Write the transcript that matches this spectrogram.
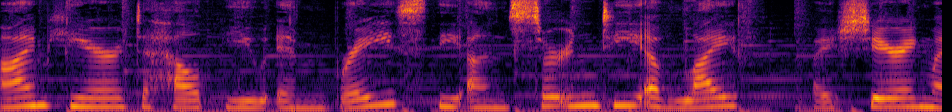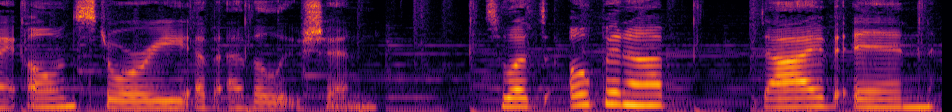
I'm here to help you embrace the uncertainty of life by sharing my own story of evolution. So let's open up dive in,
